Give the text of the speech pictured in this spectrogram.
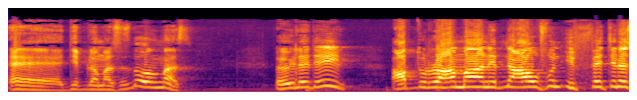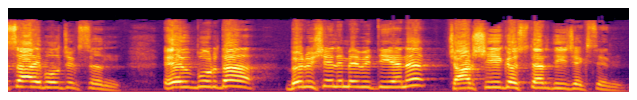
Eee diplomasız da olmaz. Öyle değil. Abdurrahman İbni Avf'un iffetine sahip olacaksın. Ev burada, bölüşelim evi diyene çarşıyı göster diyeceksin.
